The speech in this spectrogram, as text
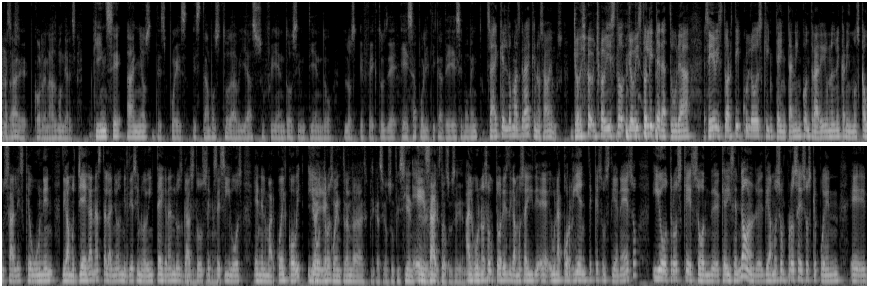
coordenadas mundiales. 15 años después estamos todavía sufriendo, sintiendo los efectos de esa política de ese momento? ¿Sabe qué es lo más grave que no sabemos? Yo, yo, yo he visto, yo he visto literatura, sí, he visto artículos que intentan encontrar unos mecanismos causales que unen, digamos, llegan hasta el año 2019, integran los gastos excesivos en el marco del COVID y, ahí otros encuentran la explicación suficiente. Exacto. Algunos autores, digamos, hay eh, una corriente que sostiene eso y otros que son eh, que dicen no, eh, digamos, son procesos que pueden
